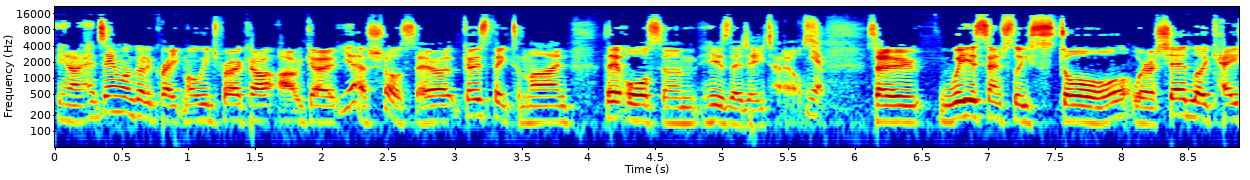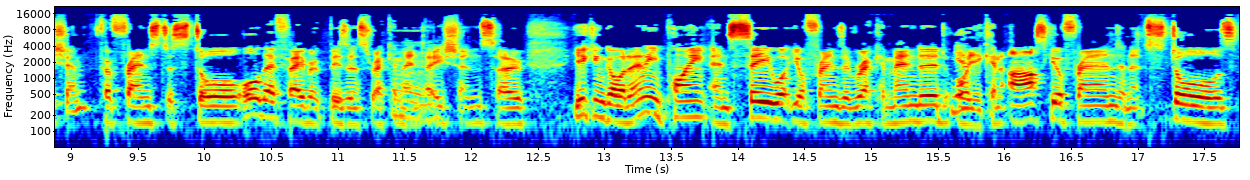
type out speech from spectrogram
you know, has anyone got a great mortgage broker? I would go, yeah, sure, Sarah, go speak to mine. They're awesome. Here's their details. Yep. So we essentially store, we're a shared location for friends to store all their favorite business recommendations. So you can go at any point and see what your friends have recommended, or you can ask your friend, and it stores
